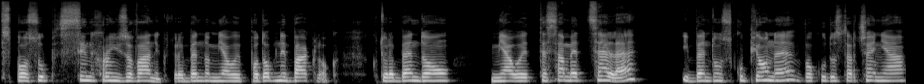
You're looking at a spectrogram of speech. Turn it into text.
w sposób zsynchronizowany, które będą miały podobny backlog, które będą miały te same cele i będą skupione wokół dostarczenia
